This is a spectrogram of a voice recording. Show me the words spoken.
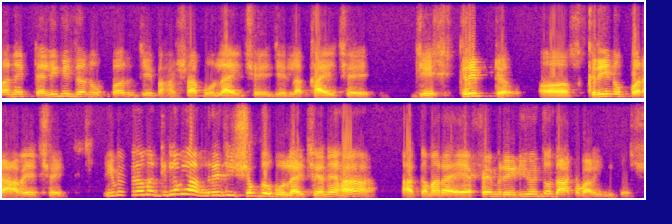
અને ટેલિવિઝન ઉપર જે ભાષા બોલાય છે જે લખાય છે જે સ્ક્રિપ્ટ સ્ક્રીન ઉપર આવે છે એ બધામાં કેટલા બધા અંગ્રેજી શબ્દો બોલાય છે. અને હા આ તમારા એફએમ રેડિયો તો દાંત વાળી દીધો છે.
